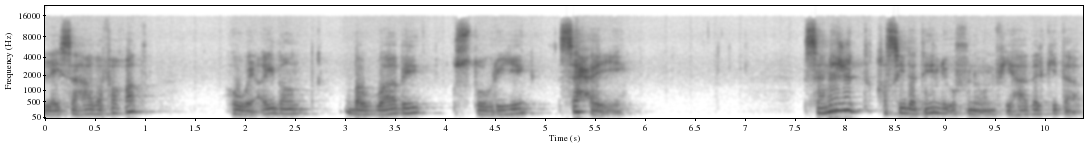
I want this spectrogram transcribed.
ليس هذا فقط هو أيضا بوابة أسطورية سحرية. سنجد قصيدتين لأفنون في هذا الكتاب.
